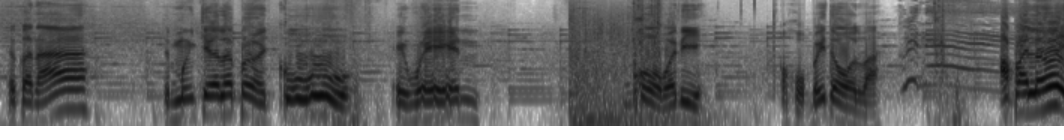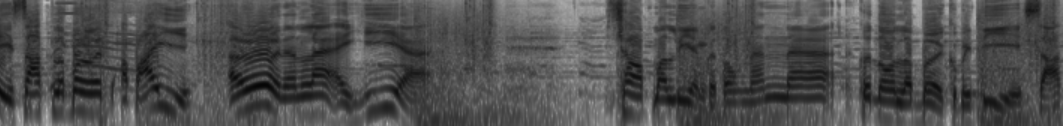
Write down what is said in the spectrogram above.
เดี๋ยวก่อนนะแต่มึงเจอระเบิดกูไอเวนโผล่มาดิ โอ้โหไม่โดนวะเอาไปเลยสับระเบิดเอาไป เออนั่นแหละไอ้เหี้ยชอบมาเหลี่ยมกับตรงนั้นนะ ก็โดนระเบิดกูไปดิซัด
